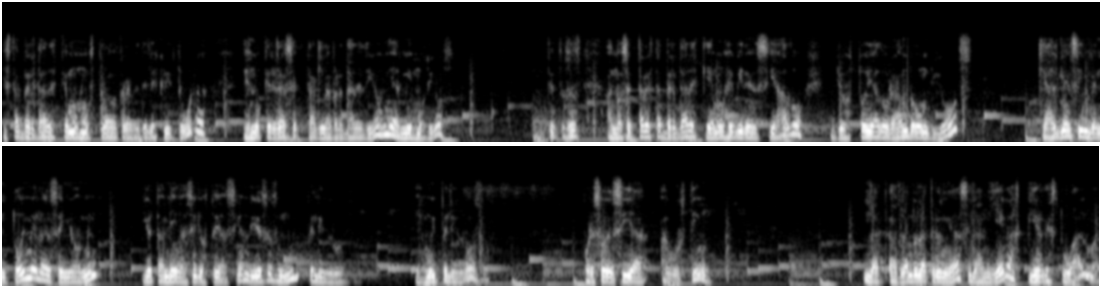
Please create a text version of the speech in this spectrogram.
estas verdades que hemos mostrado a través de la Escritura es no querer aceptar la verdad de Dios ni al mismo Dios. Entonces, al no aceptar estas verdades que hemos evidenciado, yo estoy adorando a un Dios que alguien se inventó y me lo enseñó a mí. Yo también así lo estoy haciendo y eso es muy peligroso. Es muy peligroso. Por eso decía Agustín, hablando de la Trinidad, si la niegas pierdes tu alma.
